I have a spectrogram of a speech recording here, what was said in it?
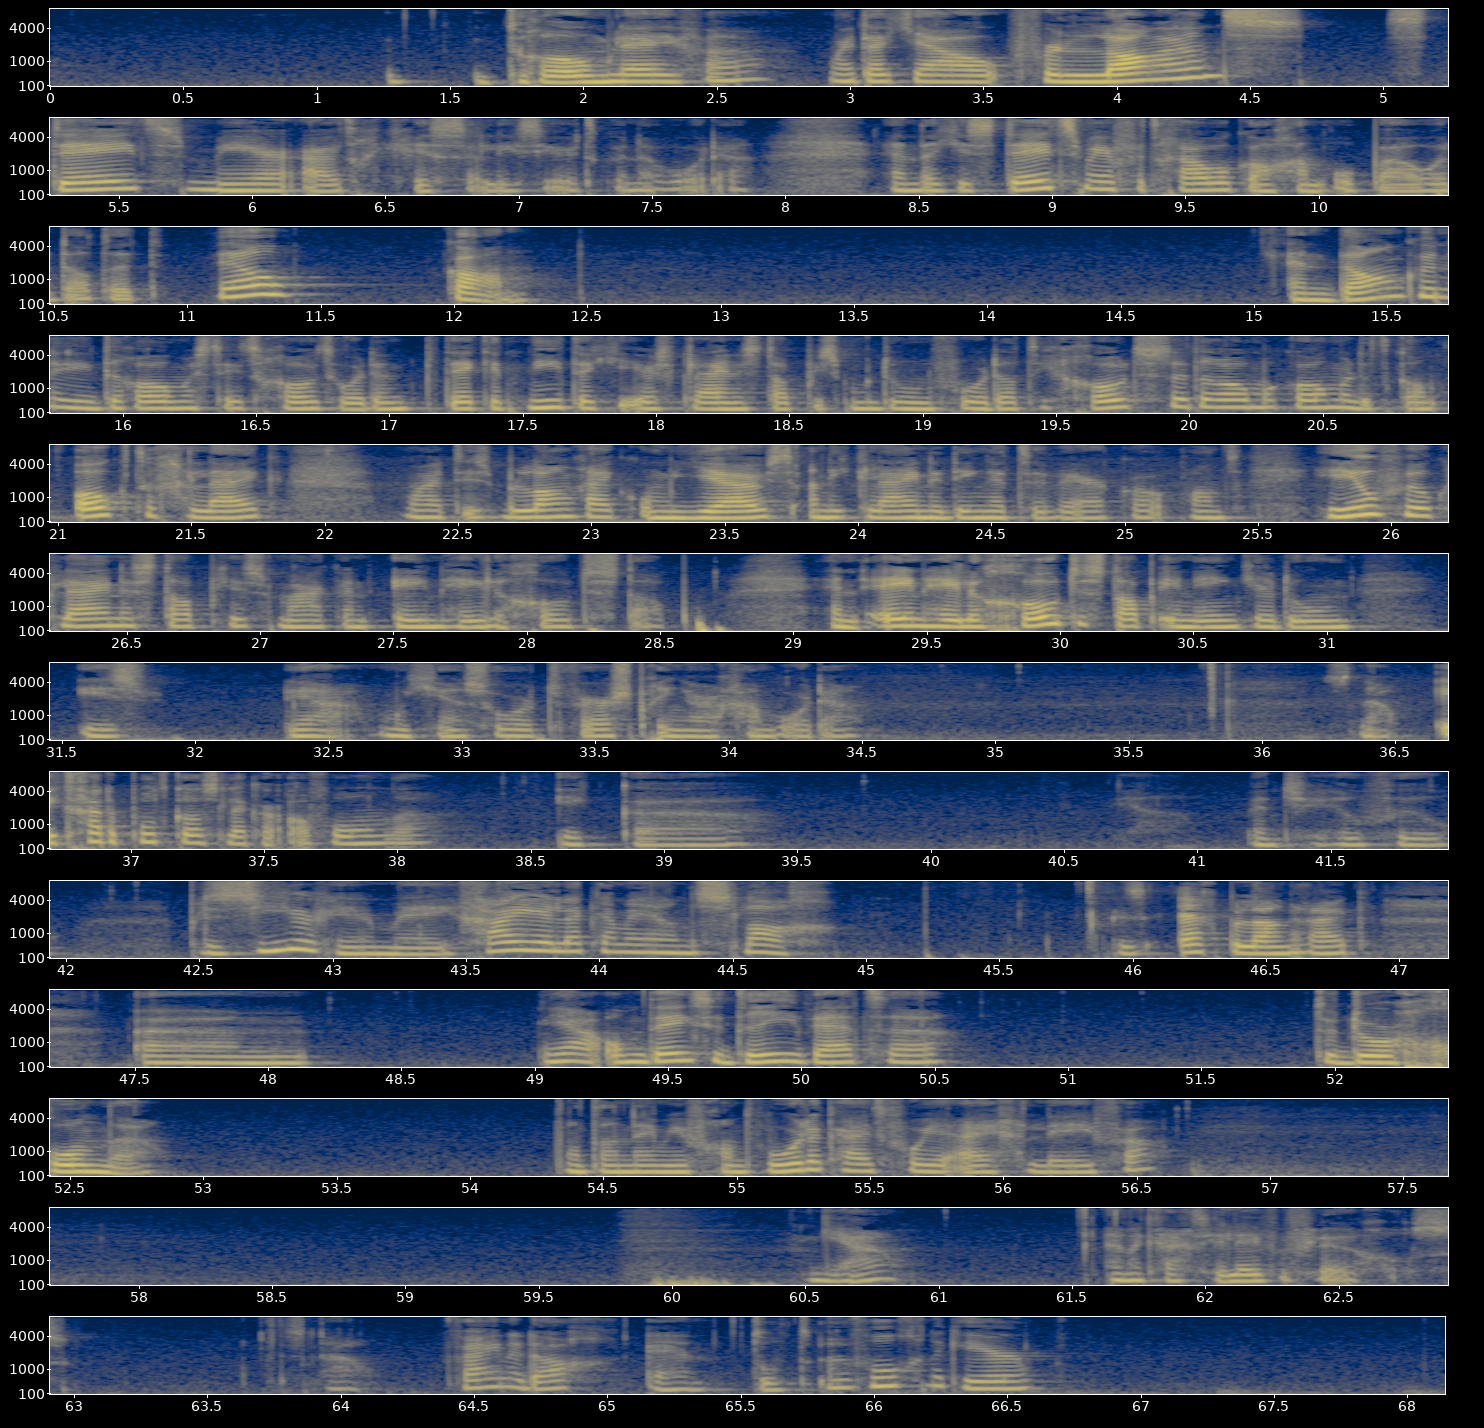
droomleven, maar dat jouw verlangens steeds meer uitgekristalliseerd kunnen worden. En dat je steeds meer vertrouwen kan gaan opbouwen dat het wel kan. En dan kunnen die dromen steeds groter worden. En het betekent niet dat je eerst kleine stapjes moet doen voordat die grootste dromen komen. Dat kan ook tegelijk. Maar het is belangrijk om juist aan die kleine dingen te werken. Want heel veel kleine stapjes maken één hele grote stap. En één hele grote stap in één keer doen is, ja, moet je een soort verspringer gaan worden. Dus nou, ik ga de podcast lekker afronden. Ik uh, ja, wens je heel veel plezier hiermee. Ga hier lekker mee aan de slag. Is echt belangrijk um, ja, om deze drie wetten te doorgronden. Want dan neem je verantwoordelijkheid voor je eigen leven. Ja, en dan krijgt je leven vleugels. Dus nou. Fijne dag en tot een volgende keer.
